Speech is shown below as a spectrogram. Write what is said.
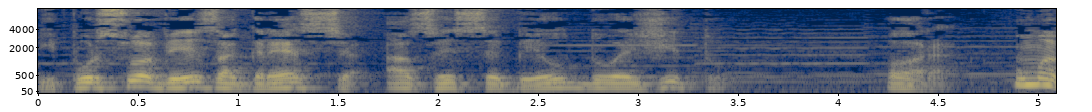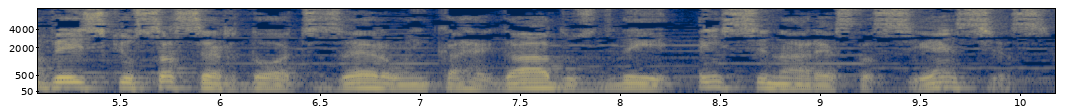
e por sua vez a Grécia as recebeu do Egito. Ora, uma vez que os sacerdotes eram encarregados de ensinar estas ciências,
